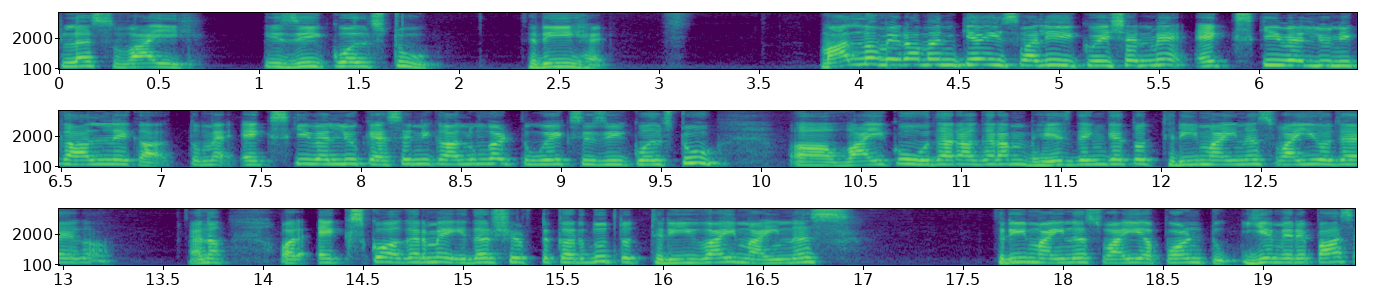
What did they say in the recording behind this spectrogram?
plus y is equals to three है। मान लो मेरा मन किया इस वाली इक्वेशन में x की वैल्यू निकालने का तो मैं x की वैल्यू कैसे निकालूँगा? Two x is equals to y को उधर अगर हम भेज देंगे तो थ्री माइनस वाई हो जाएगा, है ना? और x को अगर मैं इधर शिफ्ट कर दूँ तो three y minus three minus y upon two, ये मेरे पास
